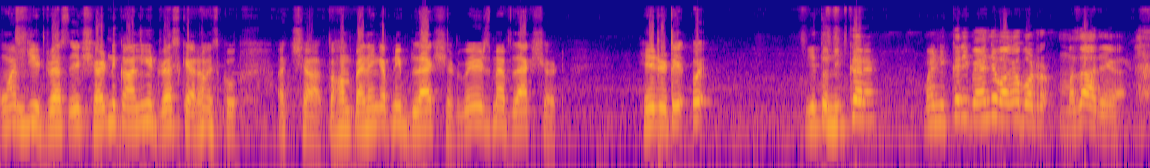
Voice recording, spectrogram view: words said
ओ एम जी ड्रेस एक शर्ट निकालनी है ड्रेस कह रहा हूँ इसको। अच्छा तो हम पहनेंगे अपनी black shirt where is my black shirt here it is ये तो निक्कर है। मैं निक्कर ही पहन जाए वागा बॉर्डर मज़ा आ जाएगा.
